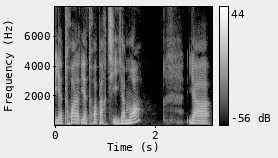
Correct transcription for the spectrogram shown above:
il y a trois, il y a trois parties. Il y a moi, il y a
